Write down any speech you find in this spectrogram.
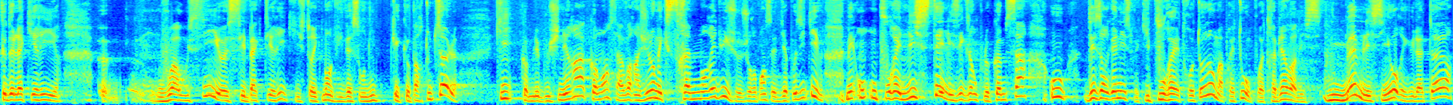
que de l'acquérir. Euh, on voit aussi euh, ces bactéries qui historiquement vivaient sans doute quelque part toutes seules qui, comme les Buchinera, commencent à avoir un génome extrêmement réduit. Je, reprends cette diapositive. Mais on, pourrait lister les exemples comme ça, où des organismes qui pourraient être autonomes, après tout, on pourrait très bien avoir nous-mêmes les signaux régulateurs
